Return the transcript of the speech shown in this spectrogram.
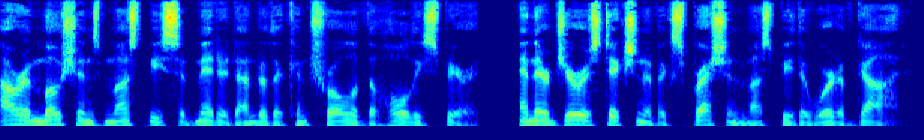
Our emotions must be submitted under the control of the Holy Spirit, and their jurisdiction of expression must be the Word of God.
